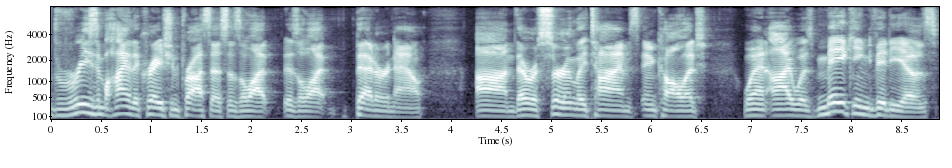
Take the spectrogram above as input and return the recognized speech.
the reason behind the creation process is a lot is a lot better now. Um, there were certainly times in college when I was making videos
